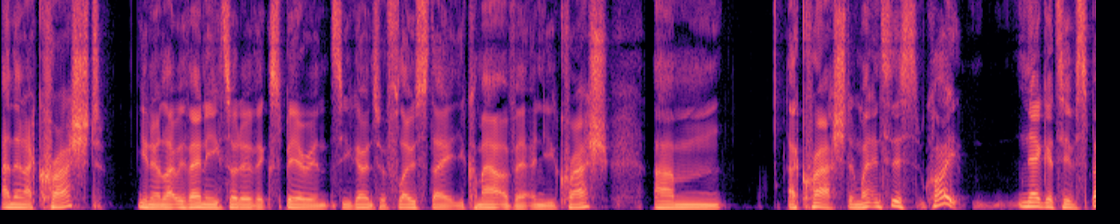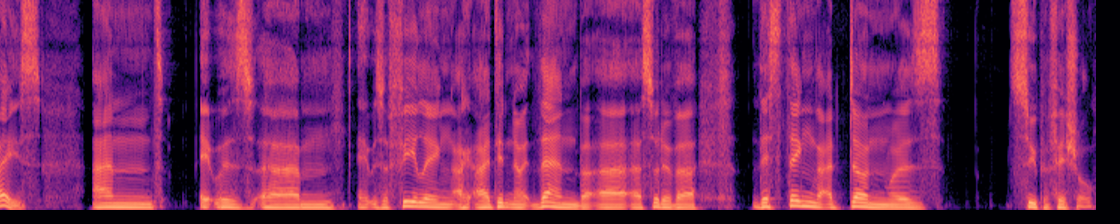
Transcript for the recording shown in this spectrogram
and then I crashed. You know, like with any sort of experience, you go into a flow state, you come out of it, and you crash. Um, I crashed and went into this quite negative space, and it was um, it was a feeling I, I didn't know it then, but uh, a sort of a this thing that I'd done was superficial.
